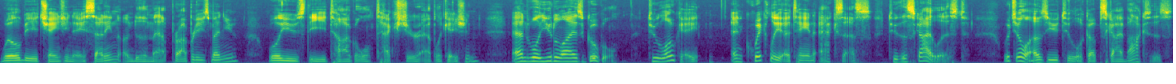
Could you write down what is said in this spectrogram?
We'll be changing a setting under the map properties menu. We'll use the toggle texture application and we'll utilize Google to locate and quickly attain access to the sky list, which allows you to look up skyboxes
